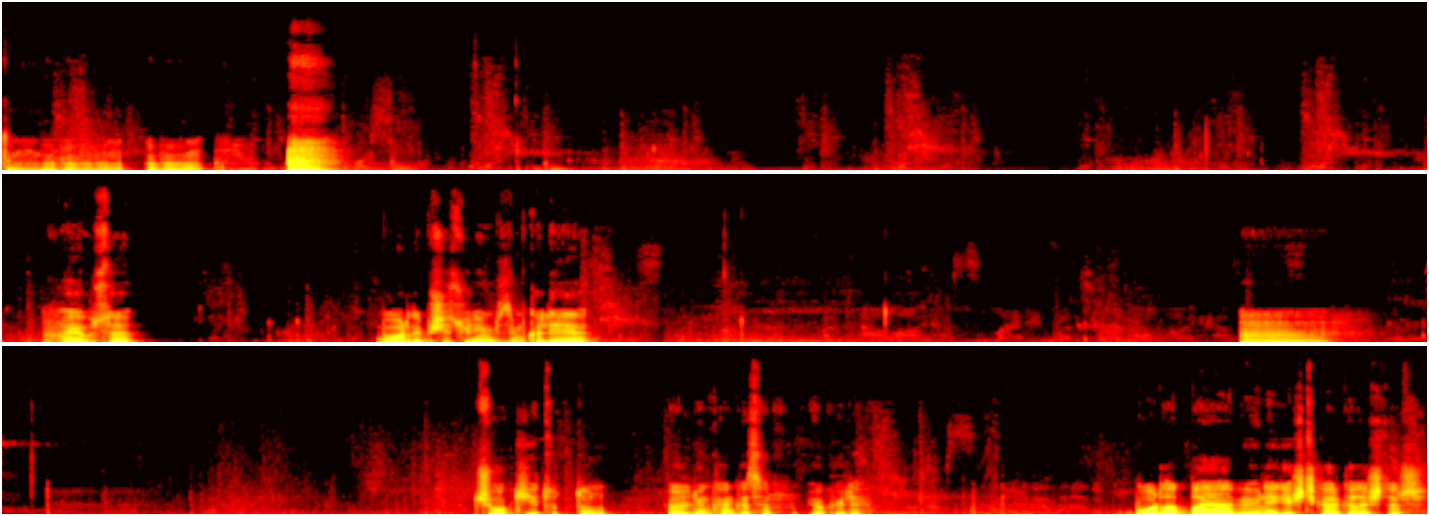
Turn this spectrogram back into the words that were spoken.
Dım bı bı bı bı bı bım. Hayabusa bu arada bir şey söyleyeyim bizim kaleye Hmm. Çok iyi tuttun. Öldün kanka sen. Yok öyle. Bu arada bayağı bir öne geçtik arkadaşlar.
